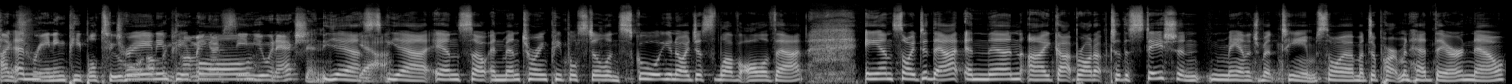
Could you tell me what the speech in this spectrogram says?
I'm And- training people too. training and coming. I've seen you in action. Yes, Yeah. yeah. And so, and mentoring people still in school, you know, I just love all of that. And so I did that. And then I got brought up to the station management team. So I'm a department head there now.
